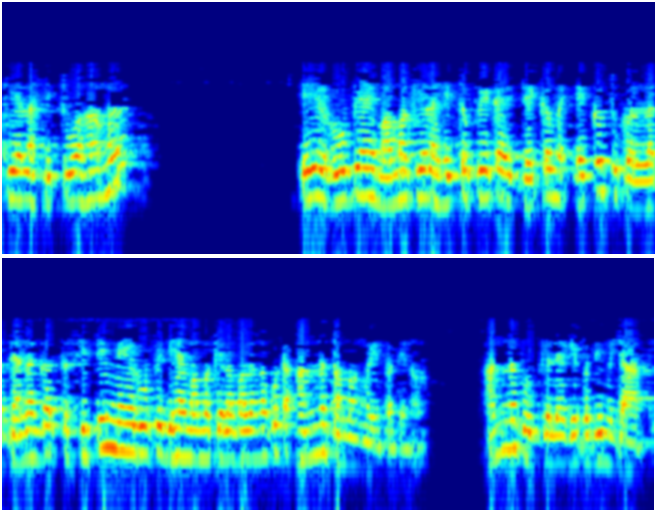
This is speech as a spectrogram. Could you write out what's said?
කියලා හිතුවහම ඒ රූපයයි මම කියලා හිතපු එකයි දෙකම එකතු කරලා දැනගත්ත සිතින් මේ රූපෙ දිහා මම කියලා බලනකොට අන්න තමන්ව ඉපදෙනවා. අන්න පුද්ගලයාගේ ඉපදීම જાති.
